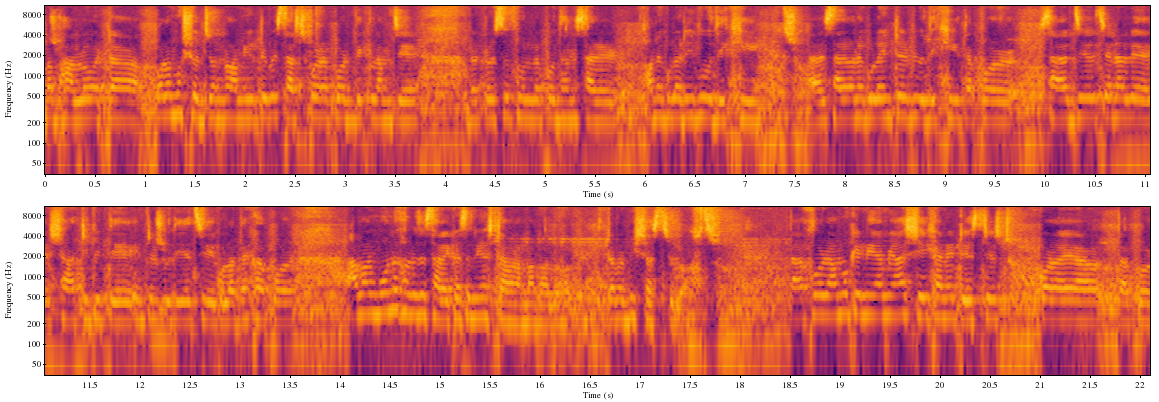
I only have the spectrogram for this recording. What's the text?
বা ভালো একটা পরামর্শের জন্য আমি ইউটিউবে সার্চ করার পর দেখলাম যে ডক্টর সফিউল্লাহ প্রধান স্যারের অনেকগুলো রিভিউ দেখি আচ্ছা। স্যারের অনেকগুলো ইন্টারভিউ দেখি তারপর স্যার যে চ্যানেলে শাহ টিভিতে ইন্টারভিউ জি। দিয়েছে এগুলো দেখার পর আমার মনে হলো যে স্যারের কাছে নিয়ে আসলে আমার আমার ভালো হবে। এটা আমার বিশ্বাস ছিল। আচ্ছা। তারপর আমাকে নিয়ে আমি আসি এখানে টেস্ট টেস্ট করাই তারপর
